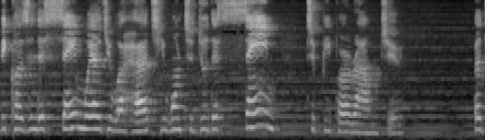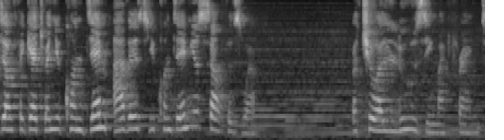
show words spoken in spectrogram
Because, in the same way as you were hurt, you want to do the same to people around you. But don't forget, when you condemn others, you condemn yourself as well. But you are losing, my friend.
